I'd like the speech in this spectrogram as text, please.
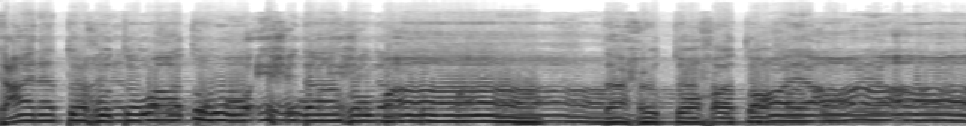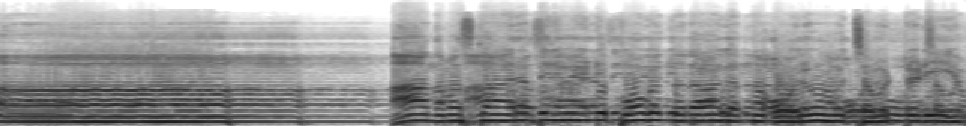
كانت خطواته إحداهما تحط خطايا ആ നമസ്കാരത്തിന് വേണ്ടി പോകുന്നതാകുന്ന ഓരോ ചവിട്ടടിയും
